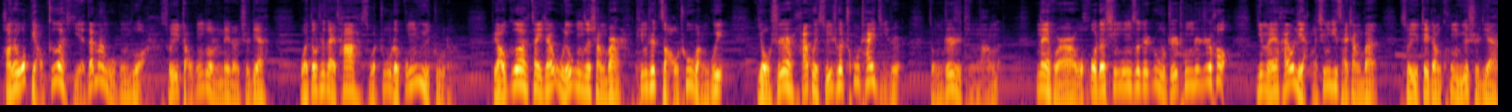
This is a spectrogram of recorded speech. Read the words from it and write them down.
好在我表哥也在曼谷工作，所以找工作的那段时间，我都是在他所租的公寓住着。表哥在一家物流公司上班，平时早出晚归，有时还会随车出差几日，总之是挺忙的。那会儿我获得新公司的入职通知之后，因为还有两个星期才上班。所以这段空余时间，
